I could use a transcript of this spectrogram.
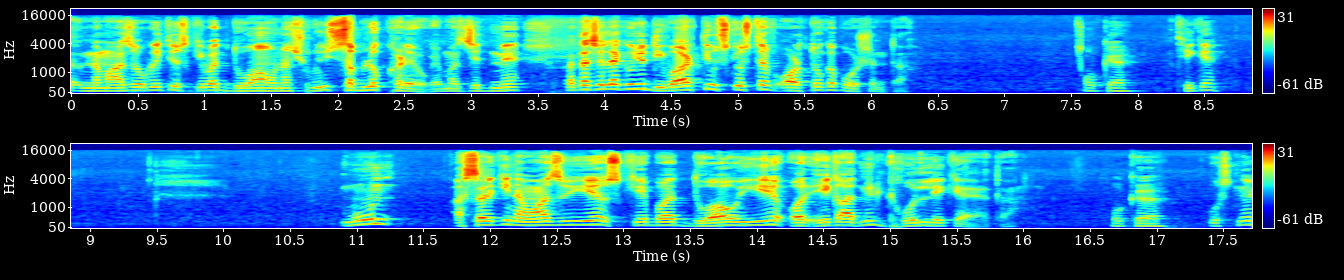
नमाज़ हो गई थी उसके बाद दुआ होना शुरू हुई सब लोग खड़े हो गए मस्जिद में। पता चला कि वो जो दीवार थी उसके उस तरफ़ औरतों का पोर्शन था। ओके। ठीक है? मून असर की नमाज़ हुई है उसके बाद दुआ हुई है और एक आदमी ढोल लेके आया था। ओके। उसने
